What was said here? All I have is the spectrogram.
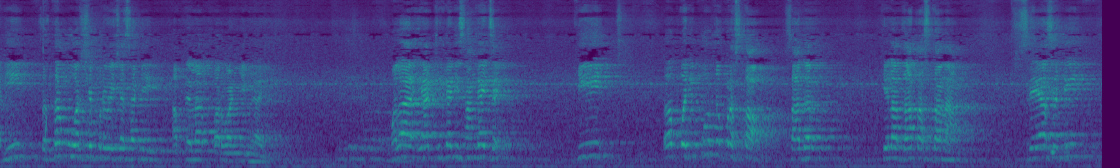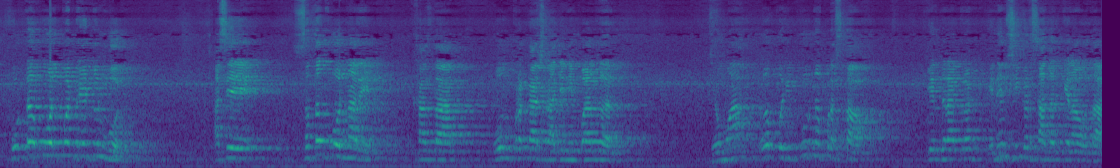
आणि प्रथम वर्ष प्रवेशासाठी आपल्याला परवानगी मिळाली. मला या ठिकाणी सांगायचं आहे की अपरिपूर्ण प्रस्ताव सादर केला जात असताना श्रेयासाठी खोटं बोल पण रेटून बोल असे सतत बोलणारे खासदार ओमप्रकाश राजे निंबाळकर जेव्हा अपरिपूर्ण प्रस्ताव केंद्राकडे एन एम सादर केला होता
